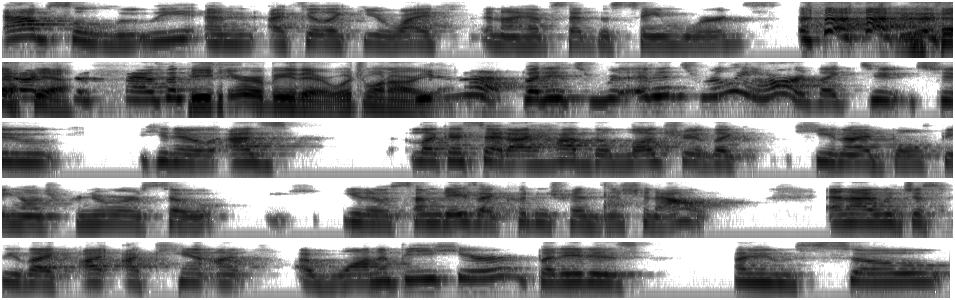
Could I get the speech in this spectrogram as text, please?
Absolutely. And I feel like your wife and I have said the same words. I'm gonna say what I Yeah. said to my husband. Be here or be there. Which one are you? yeah but it's re- and it's really hard like to to you know as like i said i have the luxury of like he and i both being entrepreneurs so you know some days i couldn't transition out and i would just be like i, I can't i, I want to be here but it is i am so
